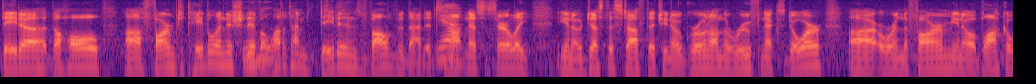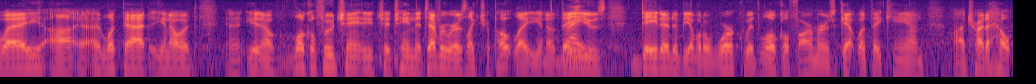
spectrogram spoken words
data, the whole uh, farm to table initiative, mm -hmm. a mm-hmm. lot of times data is involved with that. It's yeah. not necessarily you know, just the stuff that's you know, grown on the roof next door uh, or in the farm you know, a block away. Uh, I looked at you know, it, uh, you know, local food chain, chain that's everywhere is like Chipotle. You know, they right. use data to be able to work with local farmers, get what they can, uh, try to help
